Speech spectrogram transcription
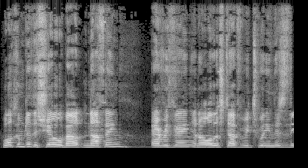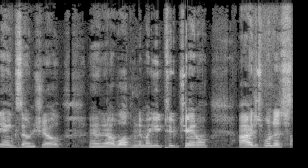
Welcome to the show about nothing, everything, and all the stuff in between. This is the Ink Zone show, and uh, welcome to my YouTube channel. I just wanted to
